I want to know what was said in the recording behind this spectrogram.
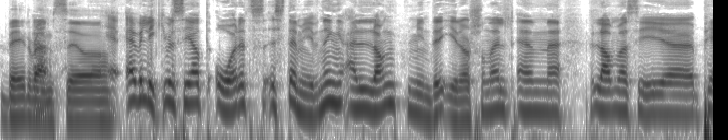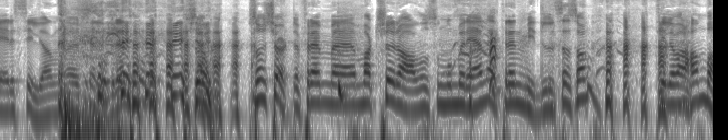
Bale Ramsey og Jeg, jeg vil likevel si at årets stemmegivning er langt mindre irrasjonelt enn eh, La meg si eh, Per Siljan Skjelbred, som, som kjørte frem uh, Marcerano som nummer én etter en middelsesong til å være han, da.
